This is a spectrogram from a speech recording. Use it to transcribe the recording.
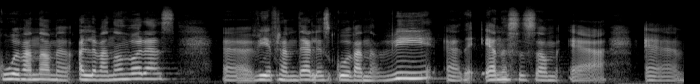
gode venner med alle vennene våre. Uh, vi er fremdeles gode venner, vi. Uh, det eneste som er, er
